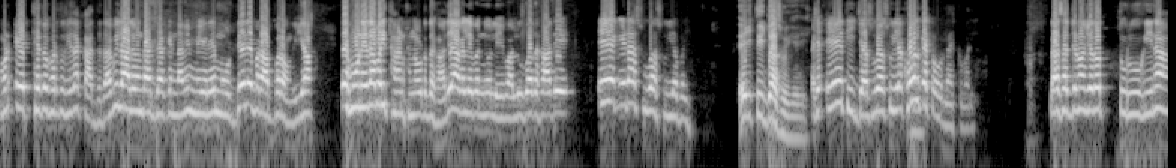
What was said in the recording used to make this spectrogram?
ਹੁਣ ਇੱਥੇ ਤੋਂ ਫਿਰ ਤੁਸੀਂ ਇਹਦਾ ਕੱਦ ਦਾ ਵੀ ਲਾ ਲਿਓ ਅੰਦਾਜ਼ਾ ਕਿੰਨਾ ਵੀ ਮੇਰੇ ਮੋਢੇ ਦੇ ਬਰਾਬਰ ਆਉਂਦੀ ਆ। ਤੇ ਹੁਣ ਇਹਦਾ ਬਾਈ ਥਣ ਥਨੋਟ ਦਿਖਾ ਦੇ ਅਗਲੇ ਬੰਨਿਓ ਲੇਵਾ ਲੂਗਾ ਦਿਖਾ ਦੇ। ਇਹ ਕਿਹੜਾ ਸੂਆ ਸੂਈ ਆ ਬਾਈ? ਇਹ ਜੀ ਤੀਜਾ ਸੂਈ ਹੈ ਜੀ। ਅੱਛਾ ਇਹ ਤੀਜਾ ਸੂਆ ਸੂਈ ਆ ਖੋਲ ਕੇ ਤੋੜ ਲੈ ਇੱਕ ਵਾਰੀ। ਲੈ ਸੱਜਣੋ ਜਦੋਂ ਤੁਰੂਗੀ ਨਾ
